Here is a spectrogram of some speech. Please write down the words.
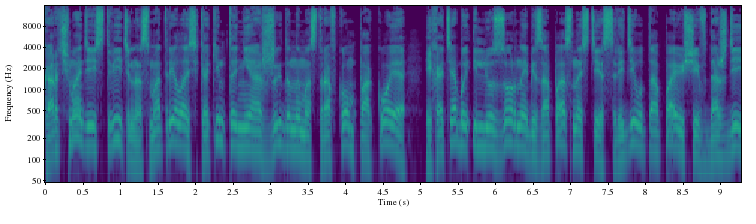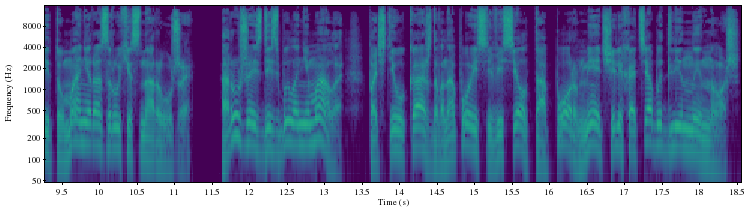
Корчма действительно смотрелась каким-то неожиданным островком покоя и хотя бы иллюзорной безопасности среди утопающей в дожде и тумане разрухи снаружи. Оружия здесь было немало, почти у каждого на поясе висел топор, меч или хотя бы длинный нож,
